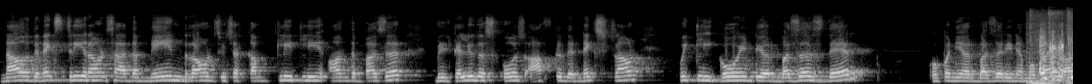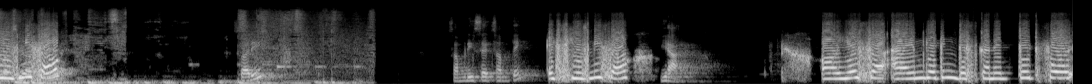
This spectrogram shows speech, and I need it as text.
Now the next three rounds are the main rounds, which are completely on the buzzer. We'll tell you the scores after the next round. Quickly go into your buzzers there. Open your buzzer in a mobile. Excuse me, sir. Sorry? Somebody said something? Excuse me, sir. Yeah. Uh, yes, sir. I am getting disconnected for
